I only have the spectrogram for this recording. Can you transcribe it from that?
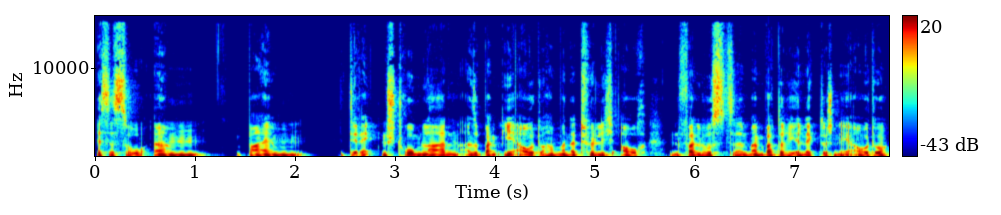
Es ist so, ähm, beim direkten Stromladen, also beim E-Auto haben wir natürlich auch einen Verlust äh, beim batterieelektrischen E-Auto,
